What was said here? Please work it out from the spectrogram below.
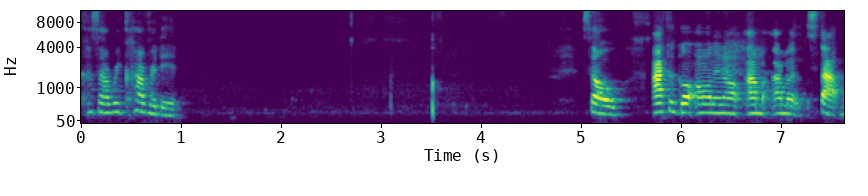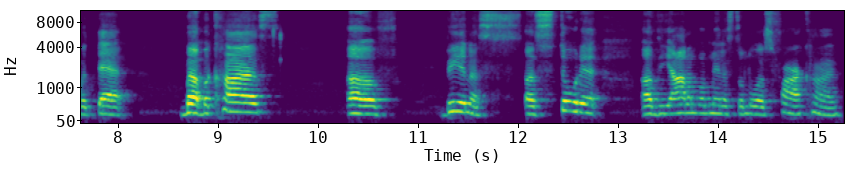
because I recovered it. So I could go on and on. I'm, I'm going to stop with that. But because of being a, a student of the Honorable Minister Louis Farrakhan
